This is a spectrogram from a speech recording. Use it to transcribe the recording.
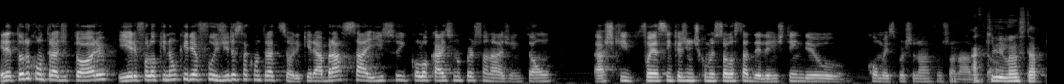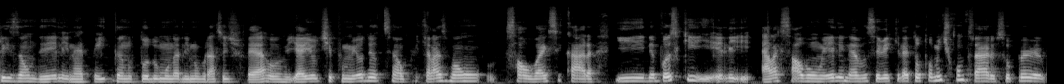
Ele é todo contraditório e ele falou que não queria fugir dessa contradição. Ele queria abraçar isso e colocar isso no personagem. Então, acho que foi assim que a gente começou a gostar dele. A gente entendeu como esse personagem funcionava. Aquele então. lance da prisão dele, né? Peitando todo mundo ali no braço de ferro. E aí eu, tipo, meu Deus do céu, porque elas vão salvar esse cara. E depois que ele, elas salvam ele, né? Você vê que ele é totalmente contrário, super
